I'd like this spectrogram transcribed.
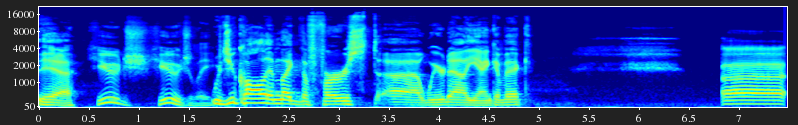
Yeah. Huge, hugely. Would you call him like the first uh, Weird Al Yankovic? Uh,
